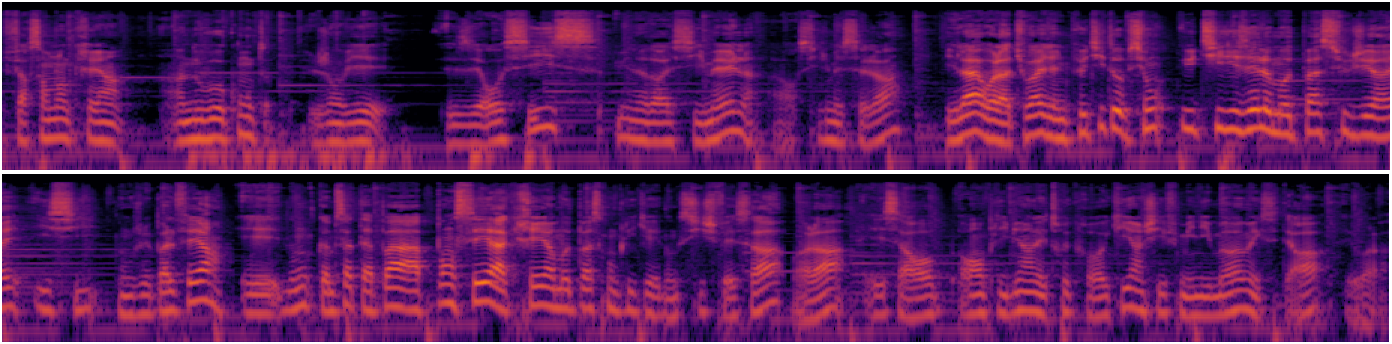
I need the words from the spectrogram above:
faire semblant de créer un nouveau compte janvier 06, une adresse email. Alors si je mets celle-là, et là voilà, tu vois, il y a une petite option utiliser le mot de passe suggéré ici. Donc je vais pas le faire. Et donc comme ça, t'as pas à penser à créer un mot de passe compliqué. Donc si je fais ça, voilà, et ça remplit bien les trucs requis, un chiffre minimum, etc. Et voilà.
